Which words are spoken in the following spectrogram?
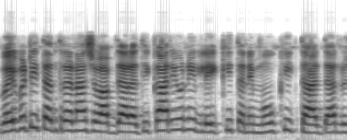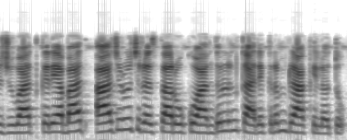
વહીવટીતંત્રના જવાબદાર અધિકારીઓની લેખિત અને મૌખિક ધારદાર રજૂઆત કર્યા બાદ આજરોજ રસ્તા રોકો આંદોલન કાર્યક્રમ રાખેલ હતો.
